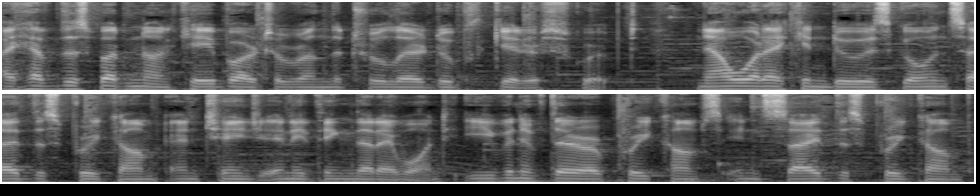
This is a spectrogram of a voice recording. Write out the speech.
I have this button on K-bar to run the TrueLayer duplicator script. Now what I can do is go inside this precomp and change anything that I want. Even if there are precomps inside this precomp,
